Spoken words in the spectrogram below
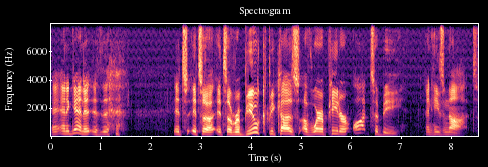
And, and again, it, it, it's, it's, a, it's a rebuke because of where Peter ought to be, and he's not.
